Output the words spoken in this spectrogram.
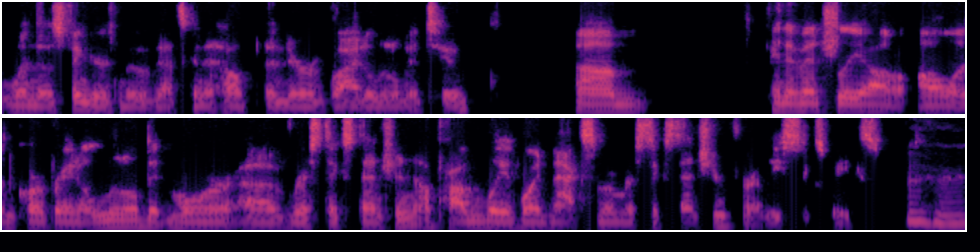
when those fingers move, that's going to help the nerve glide a little bit too. Um, and eventually I'll I'll incorporate a little bit more of wrist extension. I'll probably avoid maximum wrist extension for at least six weeks. Mm-hmm.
